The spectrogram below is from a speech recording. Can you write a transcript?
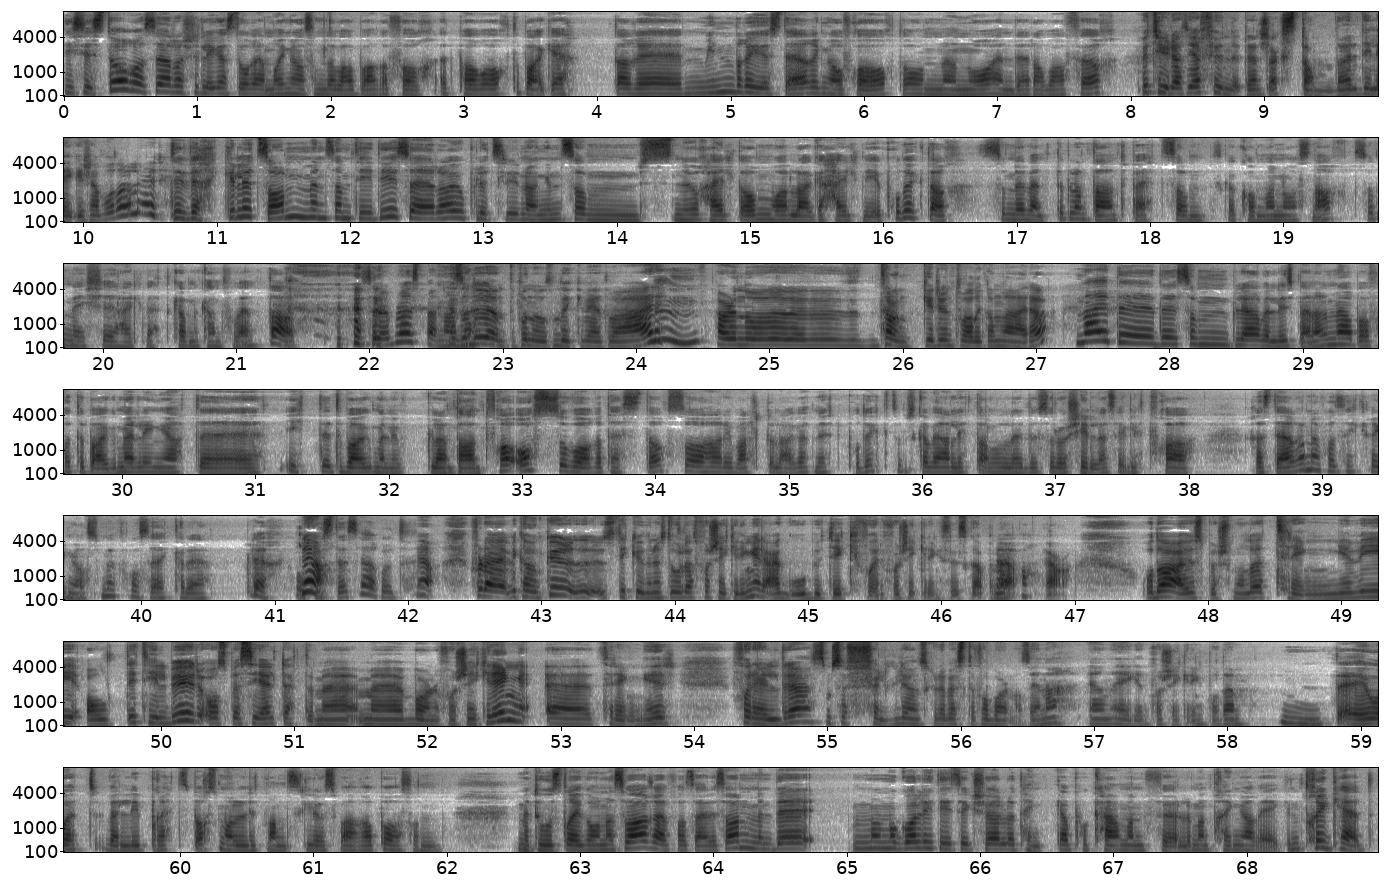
De siste åra er det ikke like store endringer som det var bare for et par år tilbake. Det er mindre justeringer fra år til år nå enn det det var før. Betyr det at de har funnet en slags standard de legger seg på? da, eller? Det virker litt sånn, men samtidig så er det jo plutselig noen som snur helt om og lager helt nye produkter. Så vi venter bl.a. på et som skal komme nå snart, som vi ikke helt vet hva vi kan forvente av. Så det blir spennende. så du venter på noe som du ikke vet hva er? Mm. Har du noen tanker rundt hva det kan være? Nei, det, det som blir veldig spennende, vi har bare fått tilbakemelding at eh, etter tilbakemelding bl.a. fra oss og våre tester, så har de valgt å lage et nytt produkt som skal være litt annerledes og da skille seg litt fra resterende forsikringer, så vi får se hva det blir, og hvordan det ser ut. Ja, for det, Vi kan jo ikke stikke under en stol at forsikringer er god butikk for forsikringsselskapene. Ja. Ja. Og da er jo spørsmålet trenger vi alt de tilbyr, og spesielt dette med, med barneforsikring. Eh, trenger foreldre, som selvfølgelig ønsker det beste for barna sine, en egen forsikring på dem? Mm, det er jo et veldig bredt spørsmål, litt vanskelig å svare på sånn med to streker under svaret, for å si det sånn. men det man må gå litt i seg sjøl og tenke på hva man føler man trenger av egen trygghet.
